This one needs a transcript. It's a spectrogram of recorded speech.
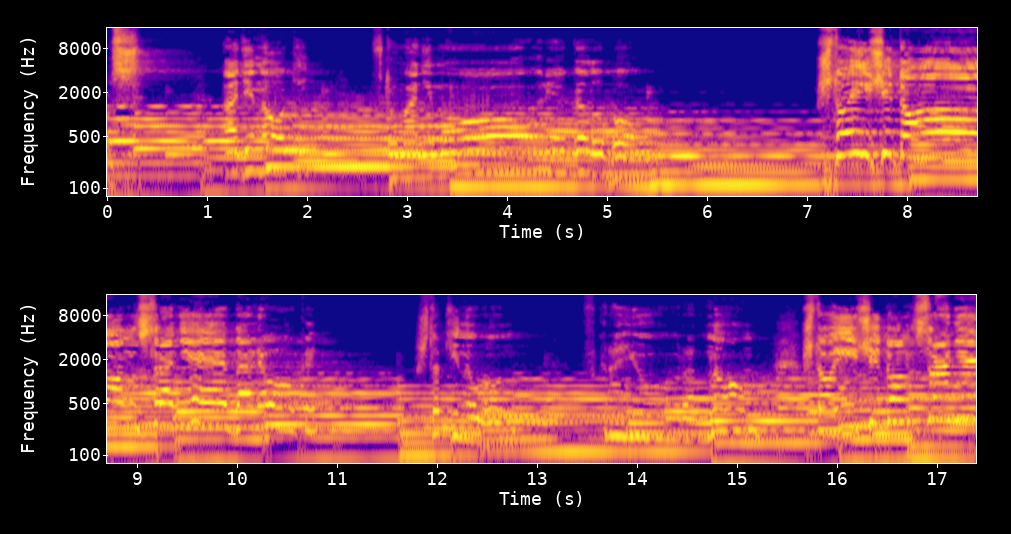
Парус одинокий в тумане море голубом. Что ищет он в стране далекой, что кинул он в краю родном, что ищет он в стране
